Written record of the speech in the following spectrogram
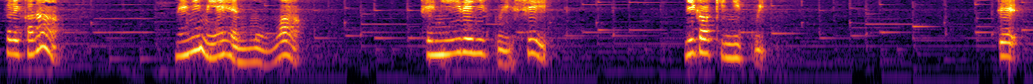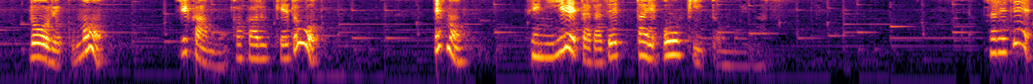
それから目に見えへんもんは手に入れにくいし磨きにくい。で労力も時間もかかるけどでも手に入れたら絶対大きいと思います。それで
